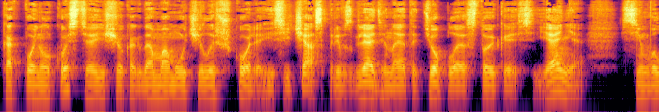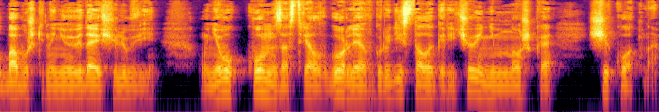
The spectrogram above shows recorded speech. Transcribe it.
Как понял Костя, еще когда мама училась в школе, и сейчас, при взгляде на это теплое стойкое сияние, символ бабушкиной неувядающей любви, у него ком застрял в горле, а в груди стало горячо и немножко щекотно.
